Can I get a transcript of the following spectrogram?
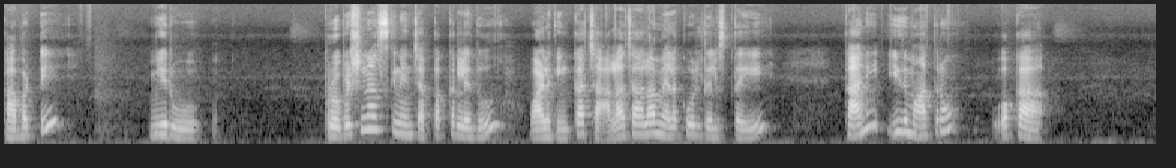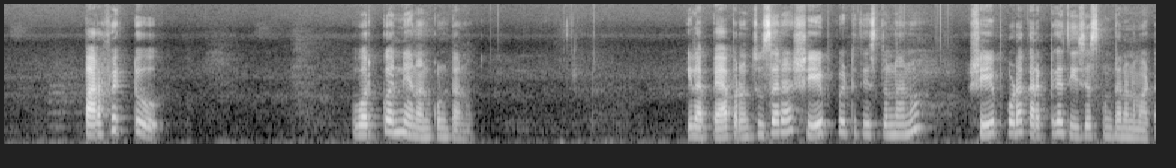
కాబట్టి మీరు ప్రొఫెషనల్స్కి నేను చెప్పక్కర్లేదు. వాళ్ళకి ఇంకా చాలా చాలా మెలకువలు తెలుస్తాయి. కానీ ఇది మాత్రం ఒక పర్ఫెక్ట్ వర్క్ అని నేను అనుకుంటాను. ఇలా పేపర్ చూసారా? షేప్ పెట్టి తీస్తున్నాను. షేప్ కూడా కరెక్ట్గా తీసేసుకుంటాను అనమాట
